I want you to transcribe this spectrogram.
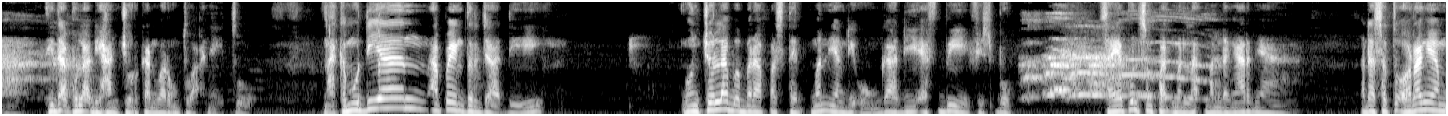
Nah, tidak pula dihancurkan warung tuanya itu. Nah, kemudian apa yang terjadi? Muncullah beberapa statement yang diunggah di FB, Facebook. Saya pun sempat mendengarnya. Ada satu orang yang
